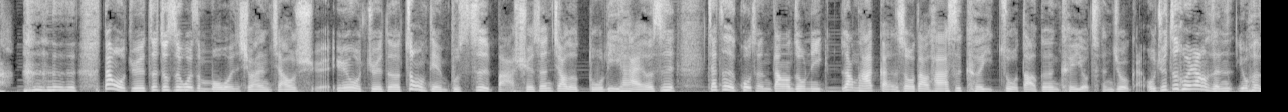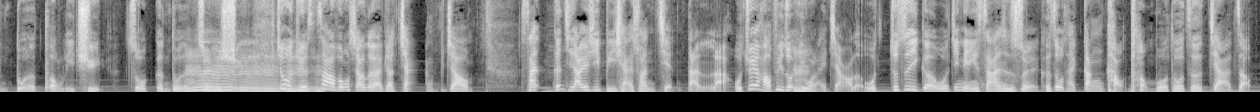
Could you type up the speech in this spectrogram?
但我觉得这就是为什么我很喜欢教学，因为我觉得重点不是把学生教的多厉害，而是在这个过程当中，你让他感受到他是可以做到，跟可以有成就感。我觉得这会让人有很多的动力去做更多的追寻。嗯、就我觉得萨风相对来比较讲比较。三跟其他乐器比起来算简单啦，我觉得好，比如说以我来讲了，嗯，我就是一个我今年已经三十岁，可是我才刚考到摩托车驾照，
